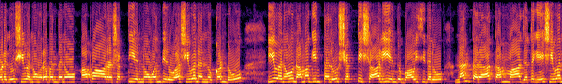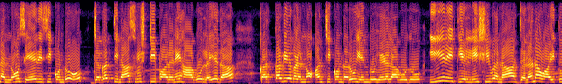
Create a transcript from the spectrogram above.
ಒಡೆದು ಶಿವನು ಹೊರಬಂದನು. ಅಪಾರ ಶಕ್ತಿಯನ್ನು ಹೊಂದಿರುವ ಶಿವನನ್ನು ಕಂಡು ಇವನು ನಮಗಿಂತಲೂ ಶಕ್ತಿಶಾಲಿ ಎಂದು ಭಾವಿಸಿದರು. ನಂತರ ತಮ್ಮ ಜೊತೆಗೆ ಶಿವನನ್ನು ಸೇರಿಸಿಕೊಂಡು ಜಗತ್ತಿನ ಸೃಷ್ಟಿ ಪಾಲನೆ ಹಾಗೂ ಲಯದ ಕರ್ತವ್ಯಗಳನ್ನು ಹಂಚಿಕೊಂಡರು ಎಂದು ಹೇಳಲಾಗುವುದು. ಈ ರೀತಿಯಲ್ಲಿ ಶಿವನ ಜನನವಾಯಿತು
